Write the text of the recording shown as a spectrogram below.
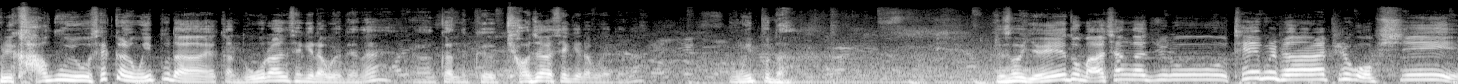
우리 가구 요 색깔 너무 이쁘다. 약간 노란색이라고 해야 되나? 약간 그 겨자색이라고 해야 되나? 너무 이쁘다. 그래서 얘도 마찬가지로 테이블 변환할 필요가 없이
